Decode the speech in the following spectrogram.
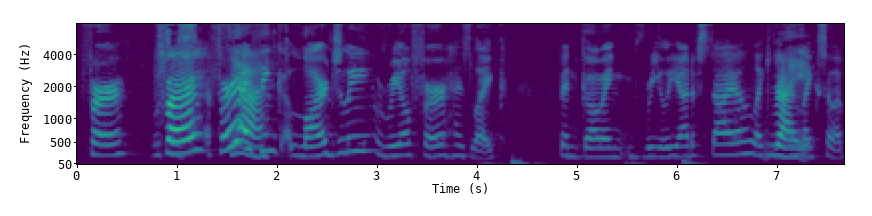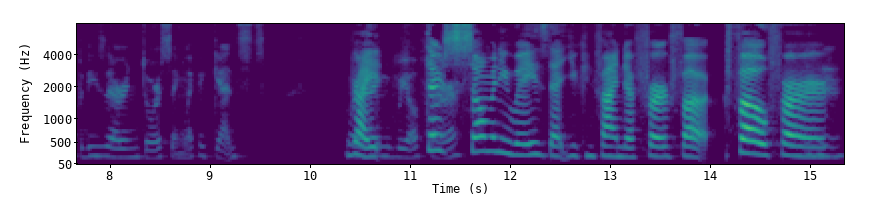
Fur. Fur, is- fur yeah. I think largely real fur has like been going really out of style. Like Right. even like celebrities are endorsing like against Right. real fur. There's so many ways that you can find a fur, fur faux fur, Mhm.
